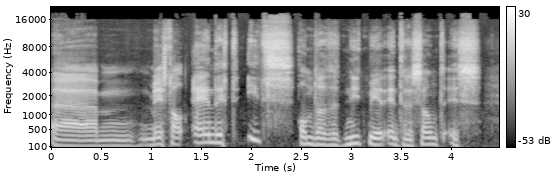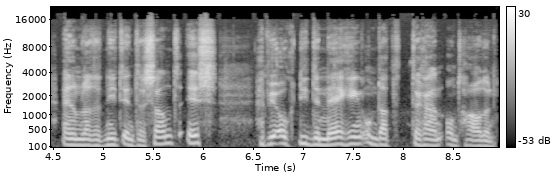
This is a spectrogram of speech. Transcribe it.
Ehm, meestal eindigt iets omdat het niet meer interessant is. En omdat het niet interessant is, heb je ook niet de neiging om dat te gaan onthouden.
